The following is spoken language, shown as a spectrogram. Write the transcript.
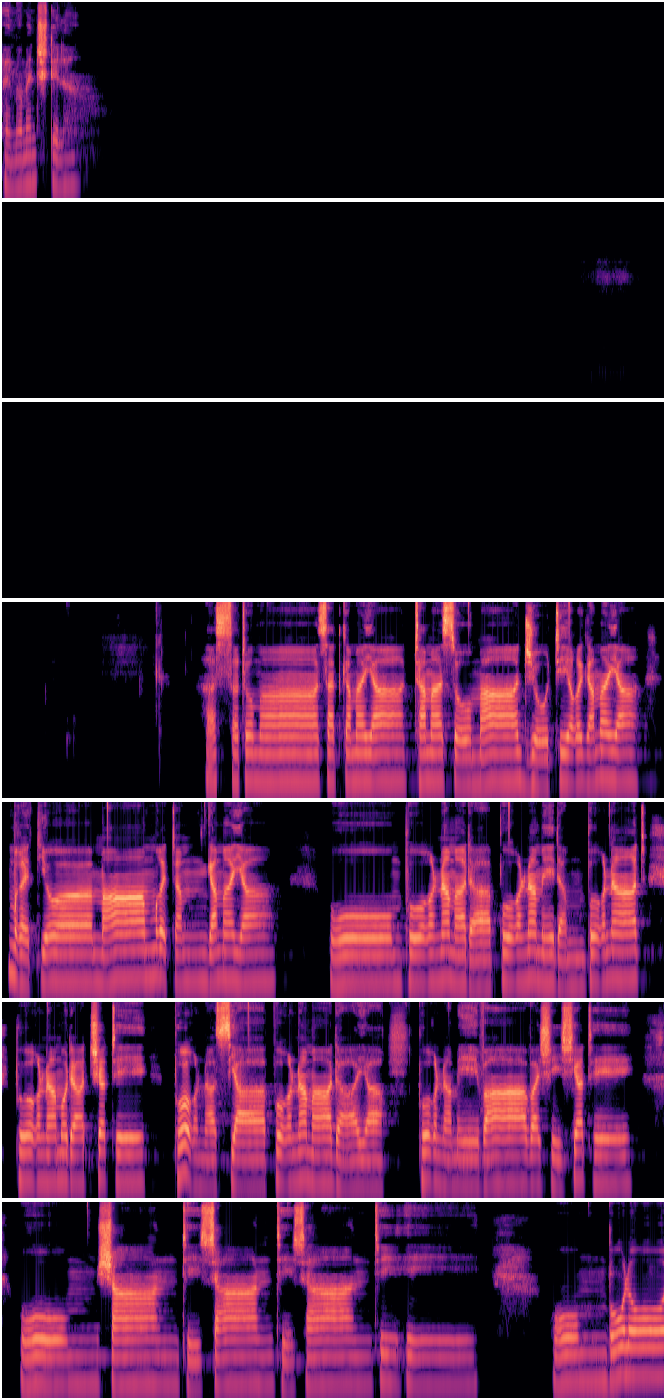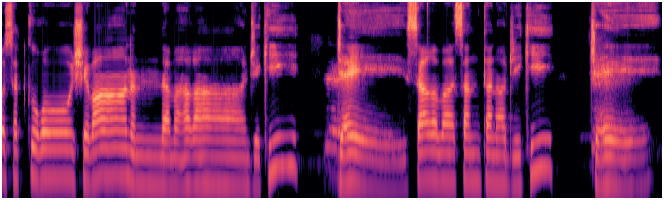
Ein Moment Stille. Asatoma Satgamaya Tamasoma Jyotirgamaya Mrityo Mamritam Gamaya Om Purnamada Purnamidam Purnat Purnamudachyate Purnasya Purnamadaya Purnameva Vashishyate Om Shanti Shanti Shanti Om Bolo Satguru Shivananda Maharaj Ki. Jai Sarva Santana Ki. Jai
